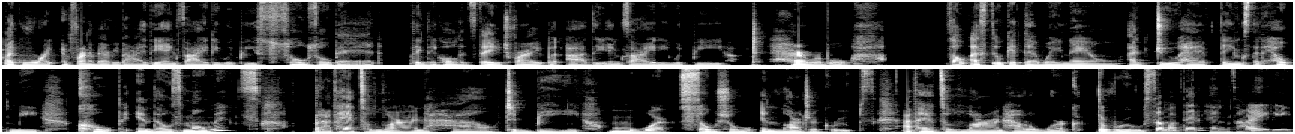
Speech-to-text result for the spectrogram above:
like right in front of everybody. The anxiety would be so, so bad. I think they call it stage fright, but uh, the anxiety would be terrible. So I still get that way now. I do have things that help me cope in those moments but I've had to learn how to be more social in larger groups. I've had to learn how to work through some of that anxiety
